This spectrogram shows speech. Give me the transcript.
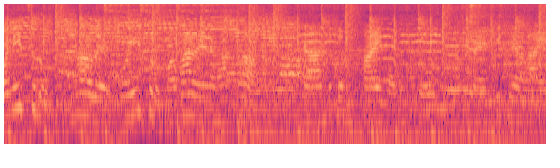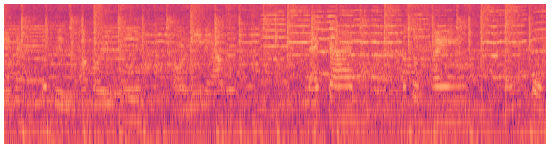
วันนี้สนุกมากเลยวันนี้สนุกมากๆเลยนะครับสำหรับการประจนภัยของผมในวิทยาลัยนะจนถึงอเมริกีตอนนี้นะครับ และการประจนภัยของผม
